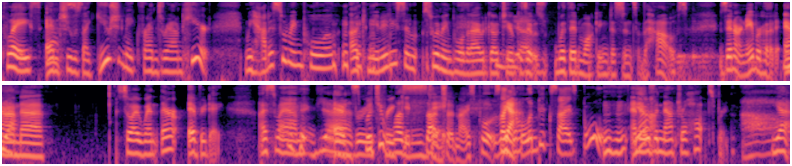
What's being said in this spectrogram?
place and she was like you should make friends around here and we had a swimming pool a community sim- swimming pool that i would go to because Yeah. it was within walking distance of the house it was in our neighborhood and uh so i went there every day i swam yes, every which it freaking was such day a nice pool. It was like Yeah. an Olympic sized pool. Mhm, and it was a natural hot spring Oh, yeah.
